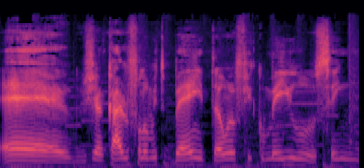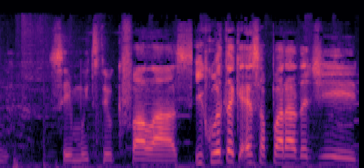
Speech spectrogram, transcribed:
É, Giancarlo falou muito bem, então eu fico meio sem, sem muito ter o que falar. E quanto a essa parada de,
